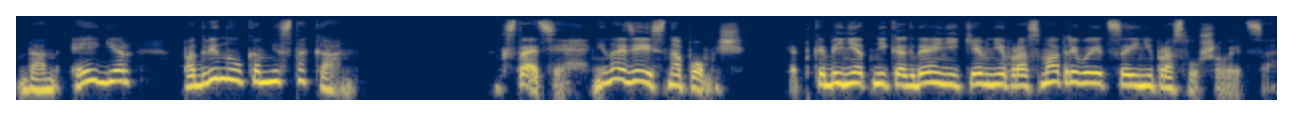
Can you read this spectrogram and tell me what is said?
Дан Эйгер подвинул ко мне стакан. «Кстати, не надейся на помощь. Этот кабинет никогда и никем не просматривается и не прослушивается.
